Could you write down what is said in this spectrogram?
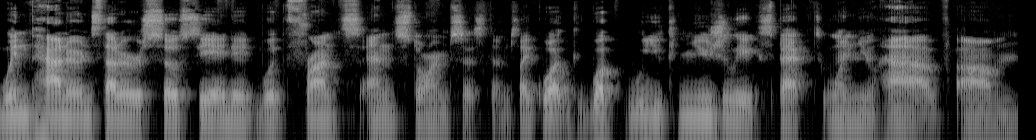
wind patterns that are associated with fronts and storm systems. Like what what you can usually expect when you have, um,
